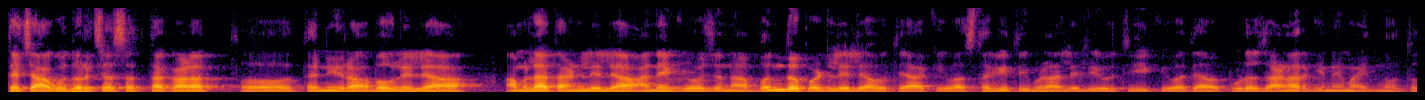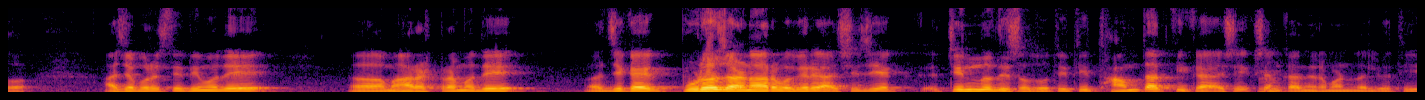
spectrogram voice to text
त्याच्या अगोदरच्या सत्ता काळात त्यांनी राबवलेल्या अंमलात आणलेल्या अनेक योजना बंद पडलेल्या होत्या किंवा स्थगिती मिळालेली होती किंवा त्या पुढं जाणार की नाही माहीत नव्हतं. अशा परिस्थितीमध्ये महाराष्ट्रामध्ये जे काही पुढं जाणार वगैरे अशी जी एक चिन्ह दिसत होती ती थांबतात की काय अशी एक शंका निर्माण झाली होती.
